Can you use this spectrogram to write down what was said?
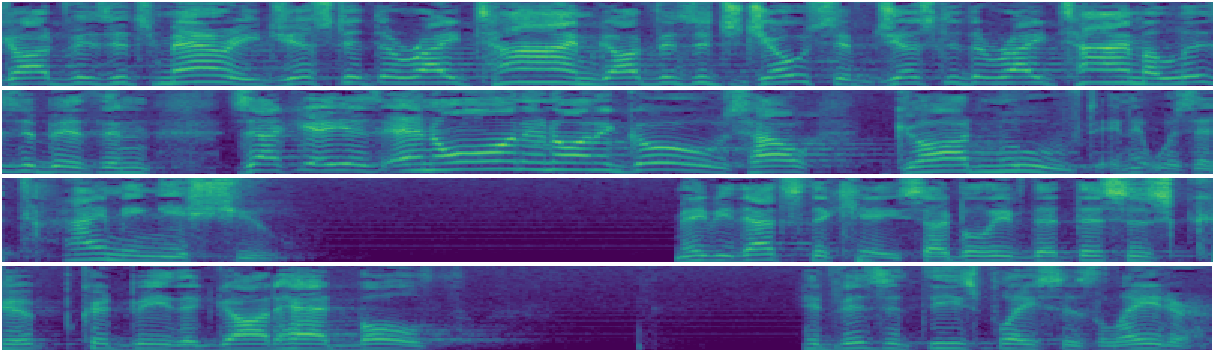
God visits Mary just at the right time. God visits Joseph just at the right time. Elizabeth and Zacchaeus and on and on it goes. How God moved and it was a timing issue. Maybe that's the case. I believe that this is, could, could be that God had both. He'd visit these places later.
